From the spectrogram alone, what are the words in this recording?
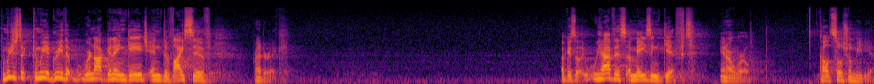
Can we just can we agree that we're not going to engage in divisive rhetoric? Okay, so we have this amazing gift in our world called social media.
